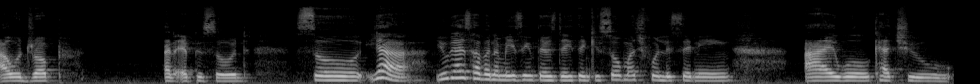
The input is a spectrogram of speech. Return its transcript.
I will drop an episode. So, yeah, you guys have an amazing Thursday. Thank you so much for listening. I will catch you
